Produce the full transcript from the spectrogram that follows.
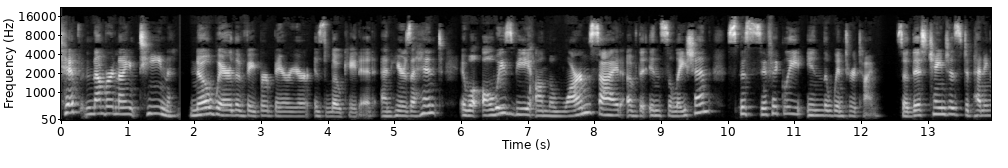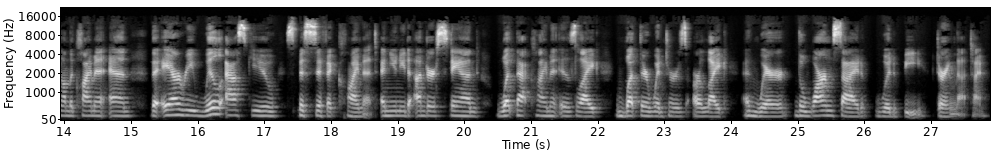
Tip number 19 know where the vapor barrier is located. And here's a hint it will always be on the warm side of the insulation, specifically in the winter time. So this changes depending on the climate and the ARE will ask you specific climate and you need to understand what that climate is like, what their winters are like and where the warm side would be during that time.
